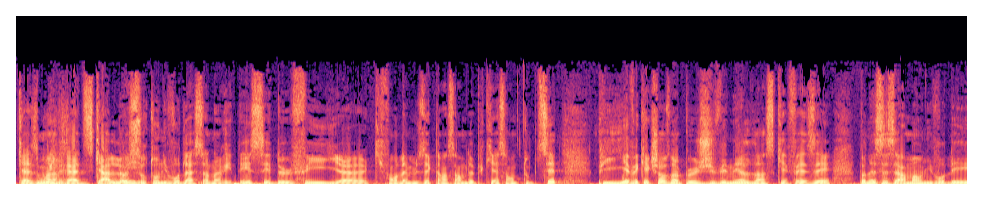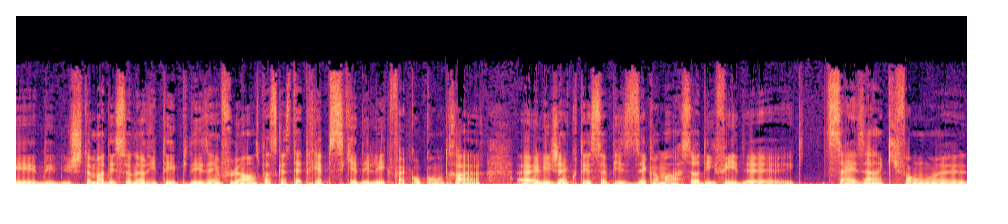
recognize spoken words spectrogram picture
quasiment Oui. radical, là, Oui. surtout au niveau de la sonorité. C'est deux filles euh, qui font de la musique ensemble depuis qu'elles sont tout petites. Puis il y avait quelque chose d'un peu juvénile dans ce qu'elles faisaient. Pas nécessairement au niveau des, des- justement des sonorités puis des influences, parce que c'était très psychédélique. Fait qu'au contraire, euh, Mm. les gens écoutaient ça puis ils se disaient comment ça, des filles de 16 ans qui font euh,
